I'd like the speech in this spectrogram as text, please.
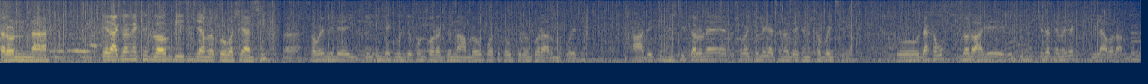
কারণ এর আগে আমি একটা ব্লগ দিয়েছি যে আমরা প্রবাসে আছি। সবাই মিলে এই দিনটাকে উদযাপন করার জন্য আমরাও পতাকা উত্তোলন করা আরম্ভ করেছি। আর একটু বৃষ্টির কারণে সবাই চলে গেছে, না তো এখানে সবাই ছিল। তো দেখাবো, চলো আগে একটু বৃষ্টিটা থেমে যাক, গেলে আবার করব।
